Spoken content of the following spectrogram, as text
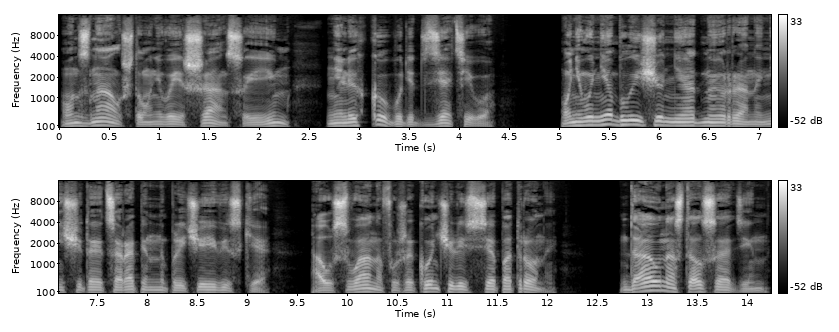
Он знал, что у него есть шанс, и им нелегко будет взять его — у него не было еще ни одной раны, не считая царапин на плече и виске, а у сванов уже кончились все патроны. Да, он остался один,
